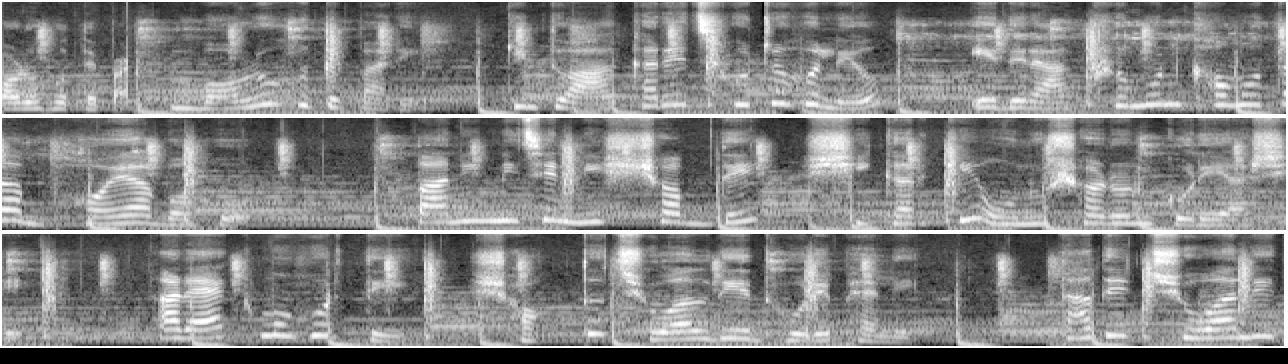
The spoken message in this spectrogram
বড় হতে পারে। বড় হতে পারে, কিন্তু আকারে ছোট হলেও এদের আক্রমণ ক্ষমতা ভয়াবহ। পানির নিচে নিঃশব্দে শিকারকে অনুসরণ করে আসে আর এক মুহূর্তে শক্ত চোয়াল দিয়ে ধরে ফেলে। তাদের চোয়ালের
